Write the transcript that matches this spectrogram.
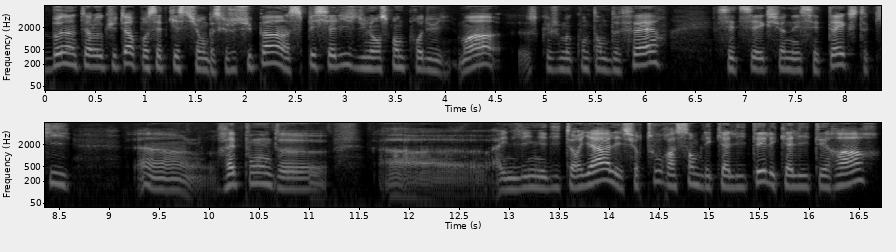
bon interlocuteur pour cette question, parce que je ne suis pas un spécialiste du lancement de produits. Moi, ce que je me contente de faire, c'est de sélectionner ces textes qui répondent euh, à, une ligne éditoriale et surtout rassemblent les qualités, les qualités rares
